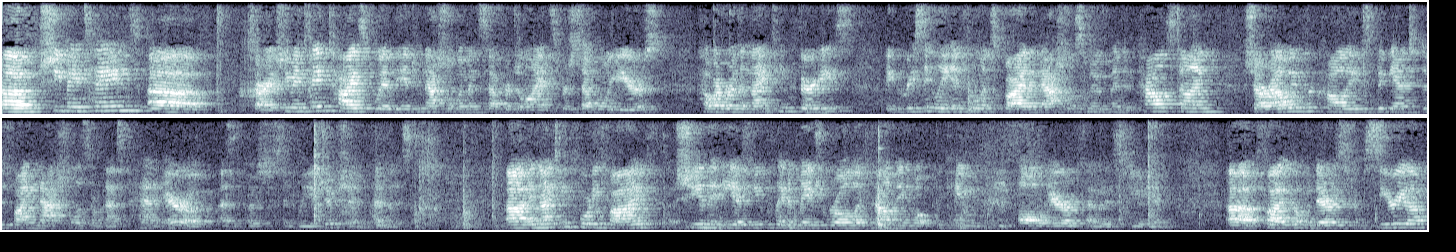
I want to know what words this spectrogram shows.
Um, she maintained, uh, sorry, she maintained ties with the International Women's Suffrage Alliance for several years. However, in the 1930s, increasingly influenced by the nationalist movement in Palestine, Sha'arawi and her colleagues began to define nationalism as pan-Arab as opposed to simply Egyptian feminism. Uh, in 1945, she and the EFU played a major role in founding what All-Arab Feminist Union. Uh, Faika Muderis from Syria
